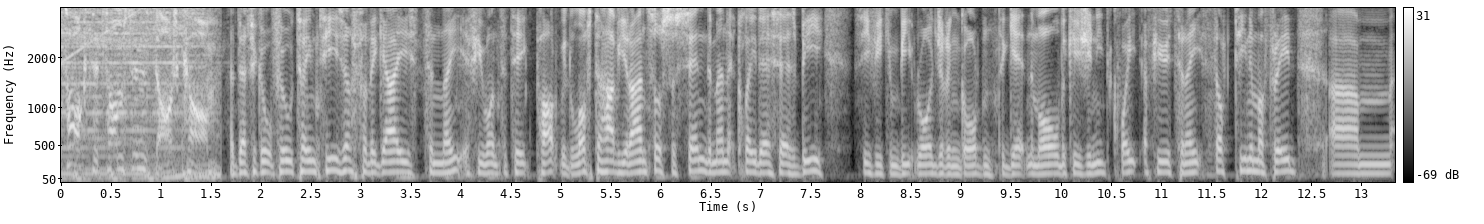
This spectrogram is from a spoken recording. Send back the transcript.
Talk to Thompson's.com. A difficult full time teaser for the guys tonight. If you want to take part, we'd love to have your answers, so send them in at Clyde SSB. See if you can beat Roger and Gordon to get them all because you need quite a few tonight. 13, I'm afraid. Um,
